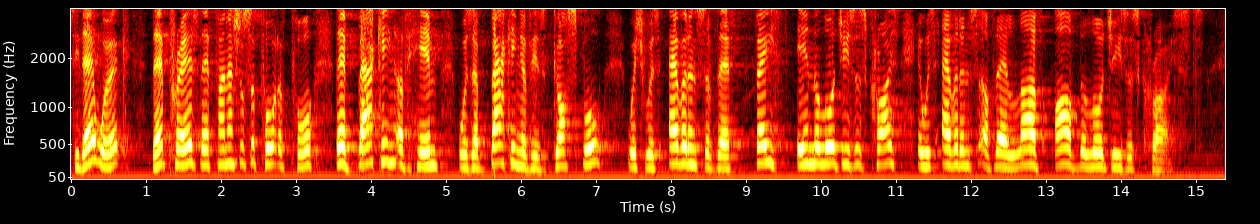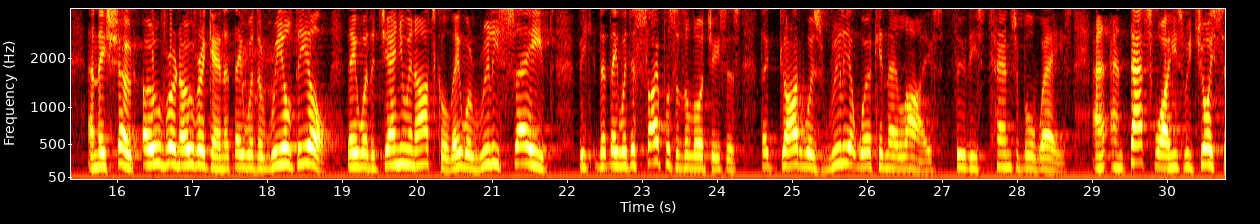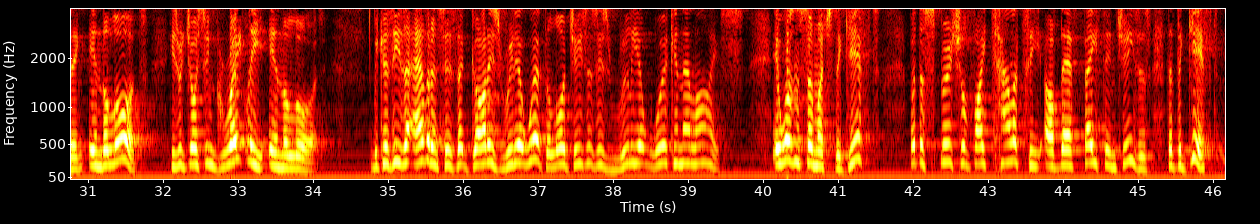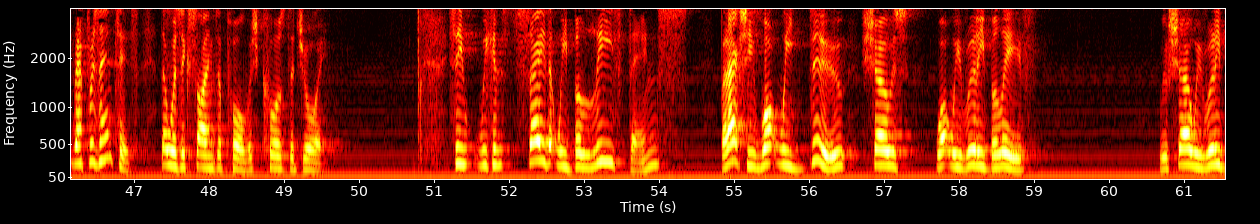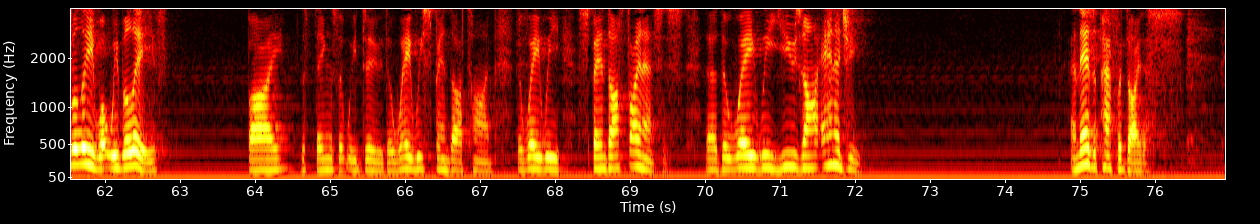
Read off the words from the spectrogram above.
See, their work their prayers, their financial support of Paul, their backing of him was a backing of his gospel, which was evidence of their faith in the Lord Jesus Christ. It was evidence of their love of the Lord Jesus Christ. And they showed over and over again that they were the real deal. They were the genuine article. They were really saved that they were disciples of the Lord Jesus, that God was really at work in their lives through these tangible ways. And, and that's why he's rejoicing in the Lord. He's rejoicing greatly in the Lord. Because these are evidences that God is really at work. The Lord Jesus is really at work in their lives. It wasn't so much the gift, but but the spiritual vitality of their faith in Jesus that the gift represented that was exciting to Paul, which caused the joy. See, we can say that we believe things, but actually, what we do shows what we really believe. We'll show we really believe what we believe by the things that we do, the way we spend our time, the way we spend our finances, uh, the way we use our energy. And there's Epaphroditus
